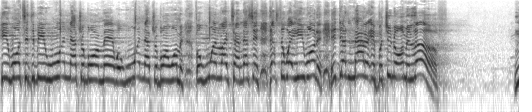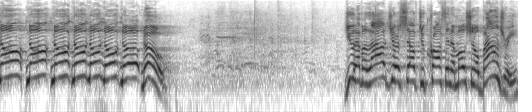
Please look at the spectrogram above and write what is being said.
He wants it to be one natural born man with one natural born woman for one lifetime. That's it. That's the way he wanted. It doesn't matter if, but you know I'm in love. No, no, no, no, no, no, no, no. You have allowed yourself to cross an emotional boundary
